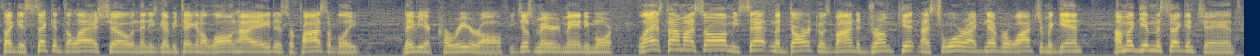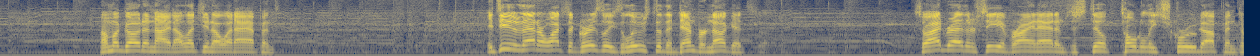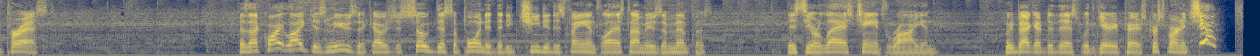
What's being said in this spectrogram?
It's like his second to last show, and then he's going to be taking a long hiatus or possibly maybe a career off. He just married Mandy Moore. Last time I saw him, he sat in the dark and was behind a drum kit, and I swore I'd never watch him again. I'm going to give him a second chance. I'm going to go tonight. I'll let you know what happens. It's either that or watch the Grizzlies lose to the Denver Nuggets. So I'd rather see if Ryan Adams is still totally screwed up and depressed. Because I quite like his music. I was just so disappointed that he cheated his fans last time he was in Memphis. This is your last chance, Ryan. We'll be back after this with Gary Parrish. Chris Vernon, show!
